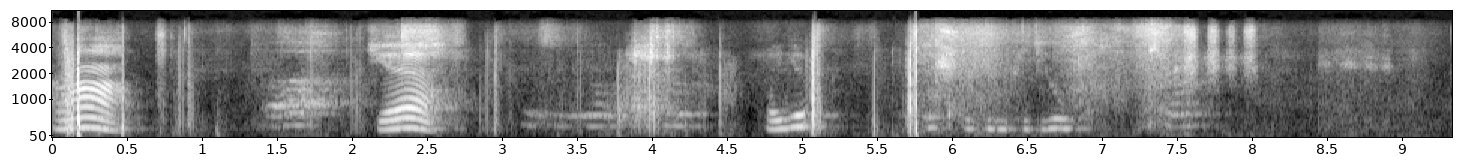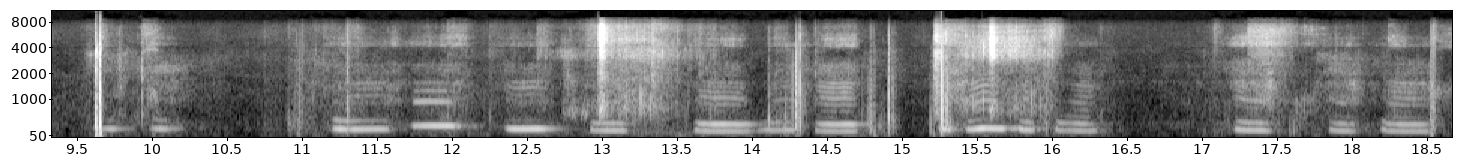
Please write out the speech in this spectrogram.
Yeah. Ah. Yeah. Are you? этом видео. Вот там. Mm-hmm.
